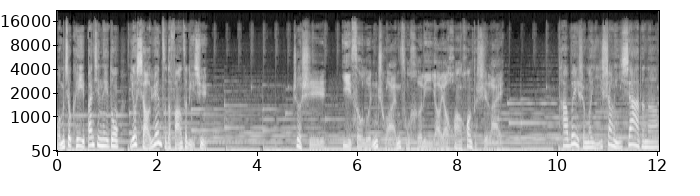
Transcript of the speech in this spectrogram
我们就可以搬进那栋有小院子的房子里去。这时，一艘轮船从河里摇摇晃晃的驶来。它为什么一上一下的呢？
